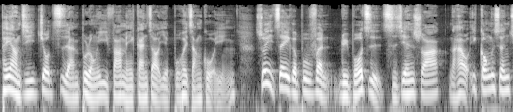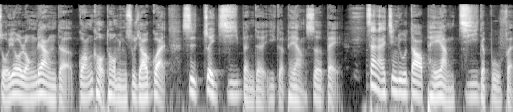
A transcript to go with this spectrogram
培养基就自然不容易发霉干燥，也不会长果蝇。所以这一个部分，铝箔纸、齿尖刷，还有一公升左右容量的广口透明塑胶罐，是最基本的一个培养设备。再来进入到培养基的部分。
